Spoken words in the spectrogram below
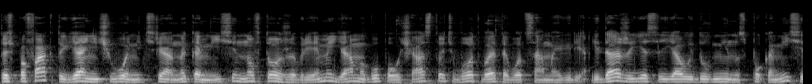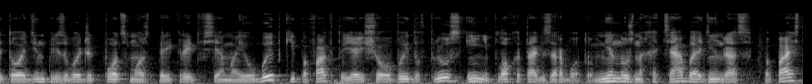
То есть по факту я ничего не теряю на комиссии, но в то же время я могу поучаствовать вот в этой вот самой игре. И даже если я уйду в минус по комиссии, то один призовой джекпот сможет перекрыть все мои убытки, по факту я еще выйду в плюс и неплохо так заработаю. Мне нужно хотя бы один раз попасть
